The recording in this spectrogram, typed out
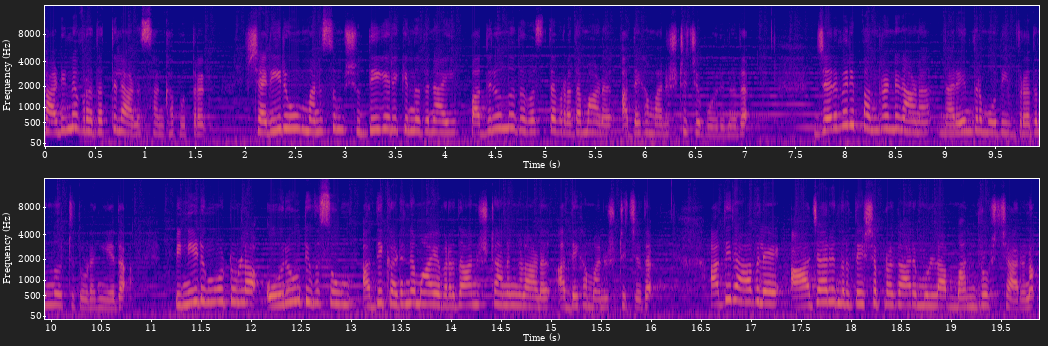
കഠിന വ്രതത്തിലാണ് സംഘപുത്രൻ. ശരീരവും മനസ്സും ശുദ്ധീകരിക്കുന്നതിനായി പതിനൊന്ന് ദിവസത്തെ വ്രതമാണ് അദ്ദേഹം അനുഷ്ഠിച്ചു പോരുന്നത്. ജനുവരി പന്ത്രണ്ടിനാണ് നരേന്ദ്രമോദി വ്രതം നോറ്റു തുടങ്ങിയത്. പിന്നീട് ഇങ്ങോട്ടുള്ള ഓരോ ദിവസവും അതികഠിനമായ വ്രതാനുഷ്ഠാനങ്ങളാണ് അദ്ദേഹം അനുഷ്ഠിച്ചത്. അതിരാവിലെ ആചാര നിർദ്ദേശപ്രകാരമുള്ള മന്ത്രോച്ചാരണം.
